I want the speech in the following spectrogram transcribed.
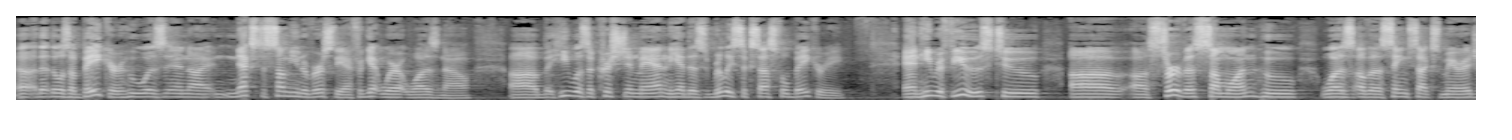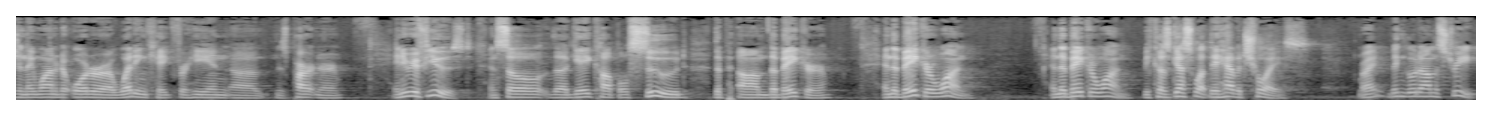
uh, there was a baker who was in, uh, next to some university, I forget where it was now, uh, but he was a Christian man, and he had this really successful bakery. And he refused to uh, uh, service someone who was of a same sex marriage and they wanted to order a wedding cake for he and uh, his partner. And he refused. And so the gay couple sued the, um, the baker, and the baker won. And the baker won. Because guess what? They have a choice, right? They can go down the street.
